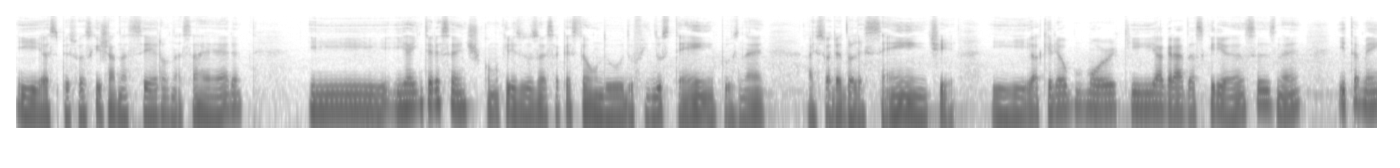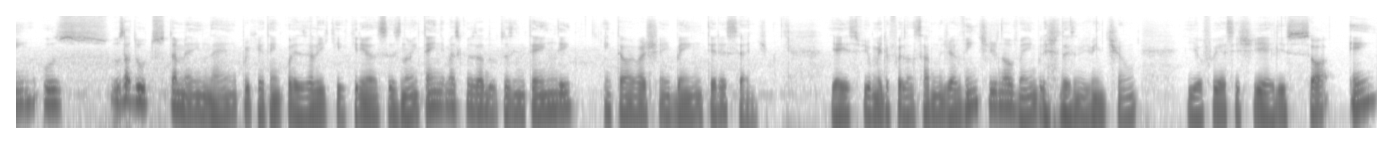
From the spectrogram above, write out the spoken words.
e as pessoas que já nasceram nessa era. E, e é interessante como que eles usam essa questão do, do fim dos tempos, né? a história adolescente e aquele humor que agrada as crianças, né? E também os, os adultos também, né? Porque tem coisas ali que crianças não entendem, mas que os adultos entendem. Então eu achei bem interessante. E aí esse filme ele foi lançado no dia 20 de novembro de 2021 e eu fui assistir ele só em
